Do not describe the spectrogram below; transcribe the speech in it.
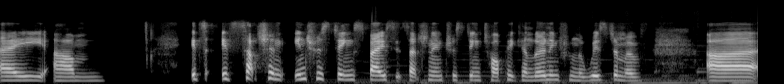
a, um, it's, it's such an interesting space. It's such an interesting topic, and learning from the wisdom of, uh,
